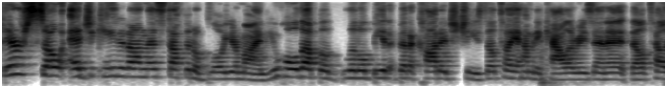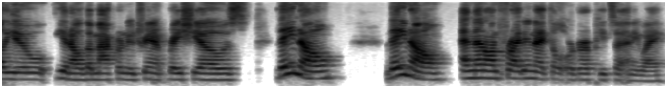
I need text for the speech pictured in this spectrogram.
they're so educated on this stuff it'll blow your mind you hold up a little bit, bit of cottage cheese they'll tell you how many calories in it they'll tell you you know the macronutrient ratios they know they know and then on friday night they'll order a pizza anyway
